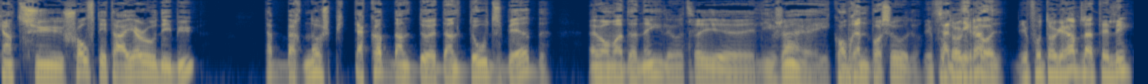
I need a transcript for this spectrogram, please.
quand tu chauffes tes tires au début, ta barnouche, puis que t'accotes dans le, dans le dos du bed, à un moment donné, là, tu sais, euh, les gens, euh, ils comprennent pas ça, là. Les Ça photographes, les photographes de la télé.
